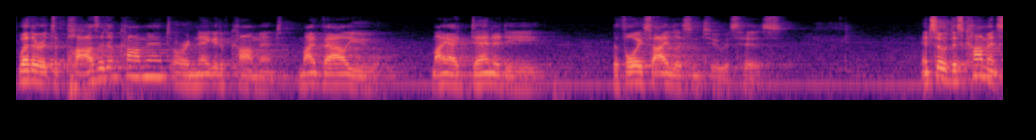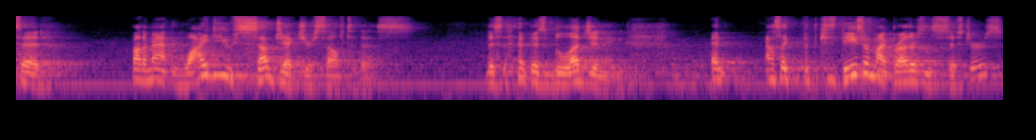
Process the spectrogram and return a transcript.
whether it's a positive comment or a negative comment, my value, my identity, the voice I listen to is His. And so this comment said, Father Matt, why do you subject yourself to this? This, this bludgeoning. And I was like, because these are my brothers and sisters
